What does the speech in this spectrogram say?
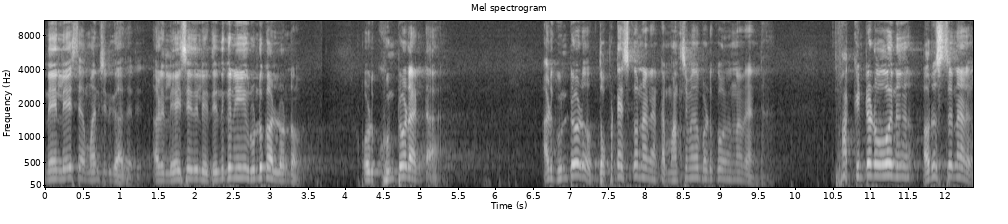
నేను లేసే మనిషిని కాదు అది లేసేది లేదు. ఎందుకని? రెండు కాళ్ళు ఉండవు. వాడు కుంటోడంట ఆడు గుంటోడు దుప్పటేసుకున్నాడంట మంచం మీద పడుకొని ఉన్నాడంట పక్కింటాడు ఓను అరుస్తున్నాడు.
